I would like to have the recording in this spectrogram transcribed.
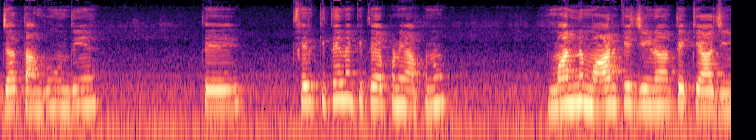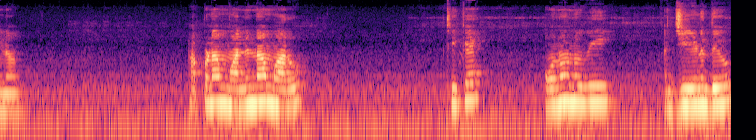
ਜਦ ਤੰਗ ਹੁੰਦੀ ਹੈ, ਤੇ ਫਿਰ ਕਿਤੇ ਨਾ ਕਿਤੇ ਆਪਣੇ ਆਪ ਨੂੰ ਮਨ ਮਾਰ ਕੇ ਜੀਣਾ ਤੇ ਕਿਆ ਜੀਣਾ। ਆਪਣਾ ਮਨ ਨਾ ਮਾਰੋ, ਠੀਕ ਹੈ? ਉਹਨਾਂ ਨੂੰ ਵੀ ਜੀਣ ਦਿਓ।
